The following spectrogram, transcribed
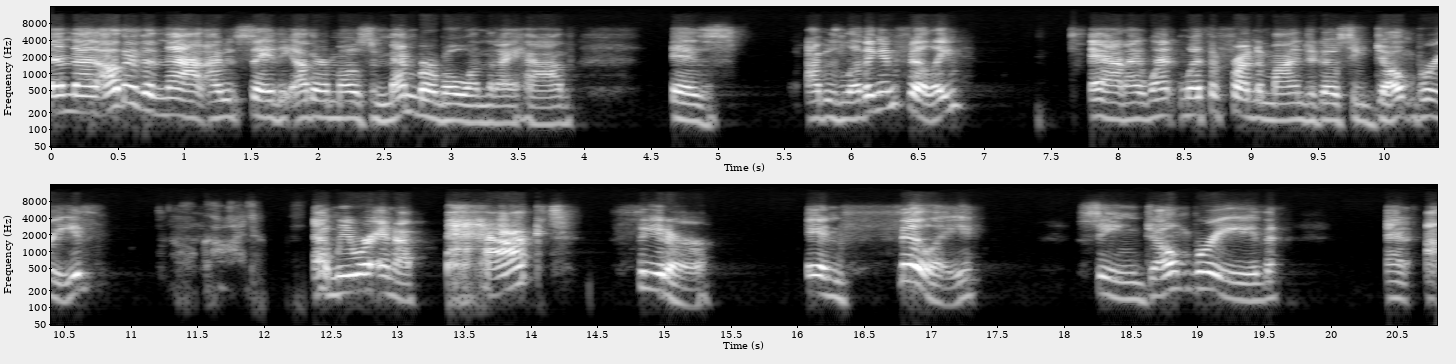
and then other than that, I would say the other most memorable one that I have is I was living in Philly and I went with a friend of mine to go see Don't Breathe. Oh God. And we were in a packed theater in Philly seeing Don't Breathe. And I,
